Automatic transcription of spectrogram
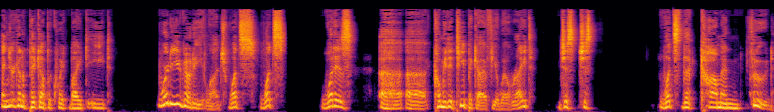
and you're going to pick up a quick bite to eat. Where do you go to eat lunch? What's, what's, what is, uh, uh, comida típica, if you will, right? Just, just, what's the common food?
